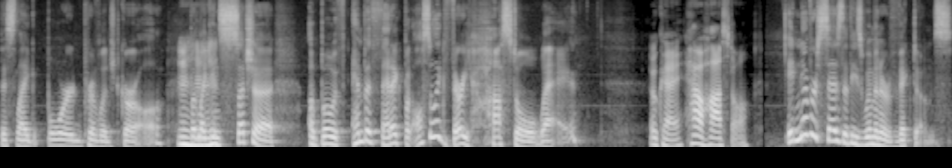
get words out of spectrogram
this like bored privileged girl, but like in such a a both empathetic but also like very hostile way. Okay. How hostile. it never says that these women are victims.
